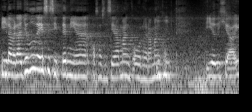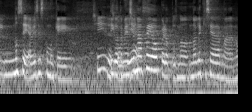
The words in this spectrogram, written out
y la verdad yo dudé si sí tenía, o sea, si sí era manco o no era manco. Y yo dije, ay, no sé, a veces como que Sí, Digo, también suena feo, pero pues no, no le quisiera dar nada, ¿no?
